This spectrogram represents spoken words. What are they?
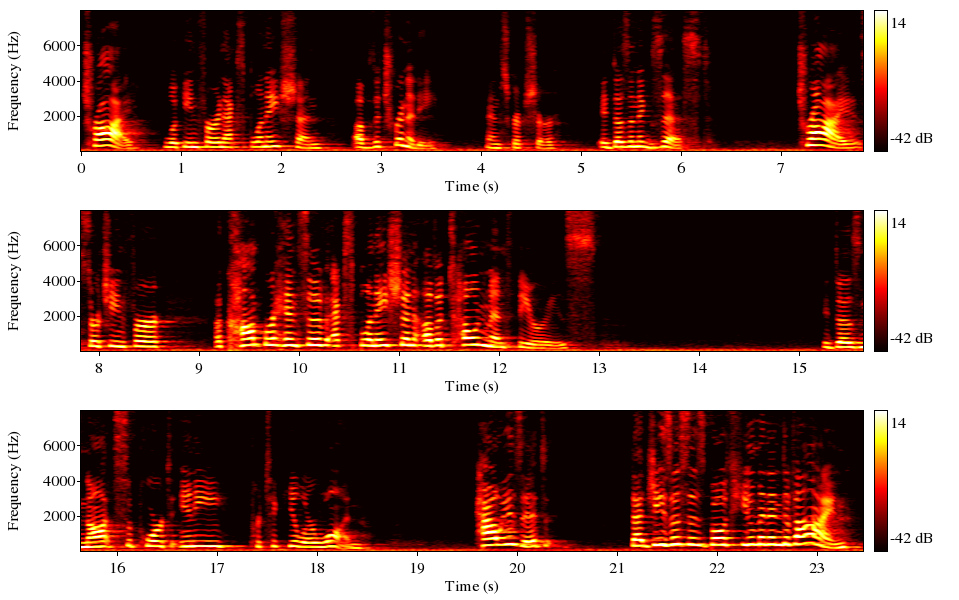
Try looking for an explanation of the Trinity in Scripture. It doesn't exist. Try searching for a comprehensive explanation of atonement theories. It does not support any particular one. How is it that Jesus is both human and divine?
